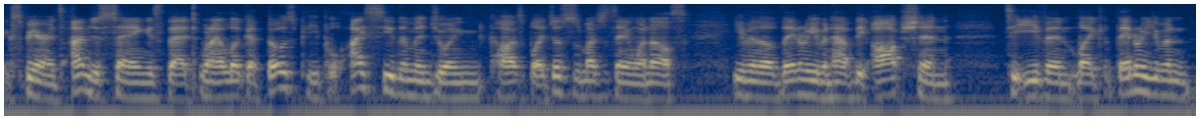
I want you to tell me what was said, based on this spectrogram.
experience. I'm just saying is that when I look at those people, I see them enjoying cosplay just as much as anyone else, even though they don't even have the option to even like they don't even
